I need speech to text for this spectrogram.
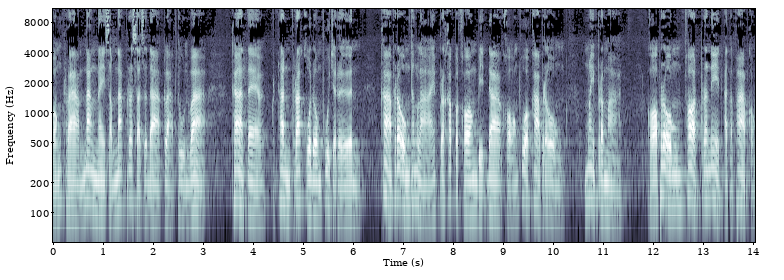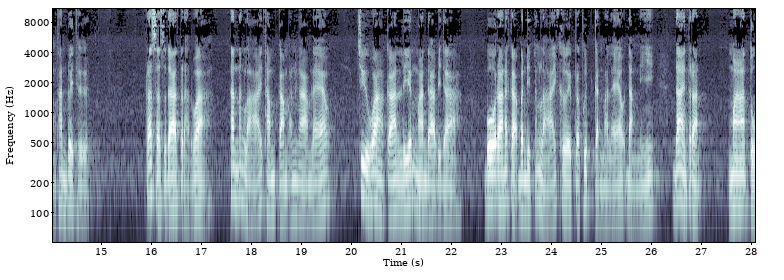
ของพราหมณ์นั่งในสำนักพระศาสดากราบทูลว่าข้าแต่ท่านพระโคดมผู้เจริญ ข้าพระองค์ทั้งหลายประคับประคองบิดาของพวกข้าพระองค์ไม่ประมาท ขอพระองค์ทอดพระเนตรอัตภาพของท่านด้วยเถิด พระศาสดาตรัสว่าท่านทั้งหลายทำกรรมอันงามแล้ว ชื่อว่าการเลี้ยงมารดาบิดา โบราณกะบัณฑิตทั้งหลายเคยประพฤติกันมาแล้ว ดังนี้ได้ตรัสมาตุ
